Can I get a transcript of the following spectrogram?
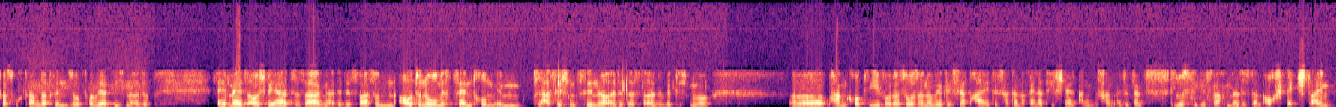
versucht haben, da drin zu verwirklichen. Also fällt mir jetzt auch schwer zu sagen, also das war so ein autonomes Zentrum im klassischen Sinne, also dass da also wirklich nur äh, Punkrock lief oder so, sondern wirklich sehr breit. Es hat dann relativ schnell angefangen. Also ganz lustige Sachen, dass es dann auch Speckstein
